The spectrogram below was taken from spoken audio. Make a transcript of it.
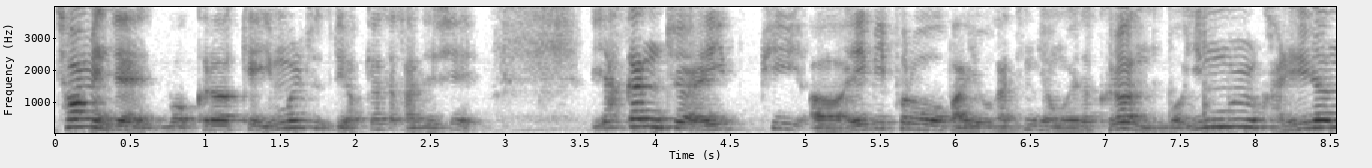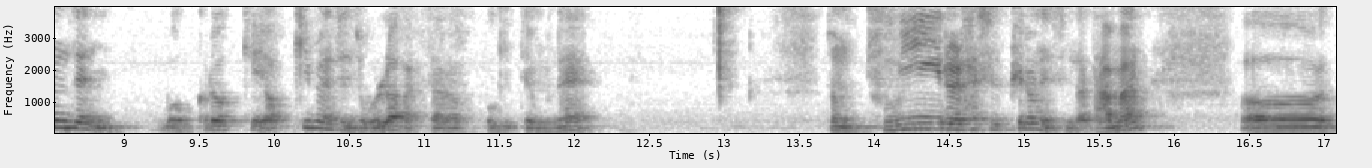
처음에 이제 뭐 그렇게 인물주들이 엮여서 가듯이 약간 저 AP 어 AB 프로 바이오 같은 경우에도 그런 뭐 인물 관련된 뭐 그렇게 엮이면서 이제 올라갔다라고 보기 때문에 좀 주의를 하실 필요는 있습니다. 다만 어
